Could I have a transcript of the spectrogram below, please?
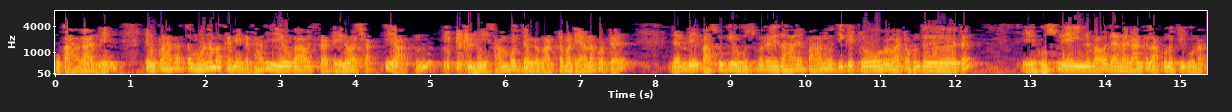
උකහාගන්නේ ඒ උකහාගත්ත මොනම ක්‍රමයකට හරි යෝගාවචරයට එනවා ශක්තියක් මේ සම්බොජ්ජංග මට්ටමට යනකොට දැන් මේ පසුගිය හුස්ම රැලි 10 15 දිගටම මට හොඳට ඒ හුස්මේ ඉන්න බව දැනගන්න ලකුණු තිබුණා.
